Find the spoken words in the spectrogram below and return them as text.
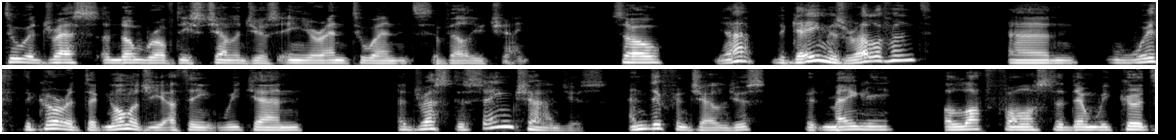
to address a number of these challenges in your end to end value chain. So yeah, the game is relevant. And with the current technology, I think we can address the same challenges and different challenges, but mainly a lot faster than we could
